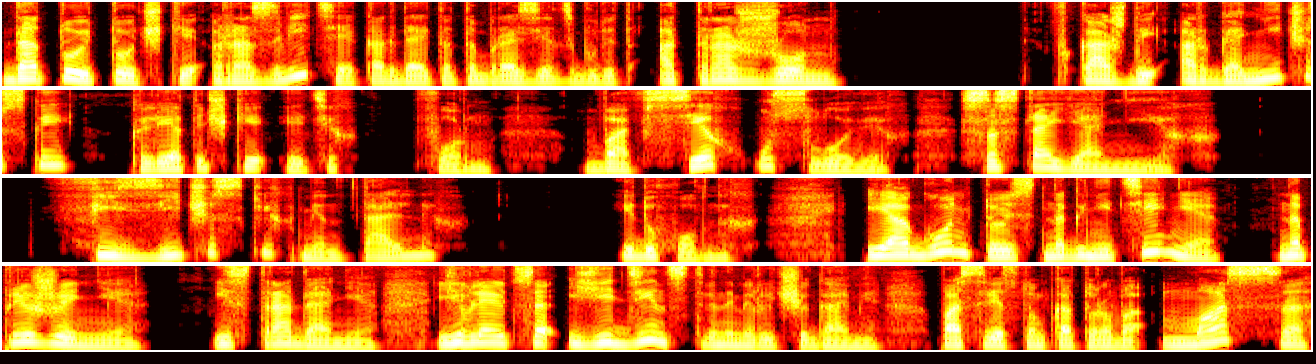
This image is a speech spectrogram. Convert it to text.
до той точки развития, когда этот образец будет отражен в каждой органической клеточке этих форм во всех условиях, состояниях, физических, ментальных и духовных. И огонь, то есть нагнетение, напряжение и страдания, являются единственными рычагами, посредством которого масса,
